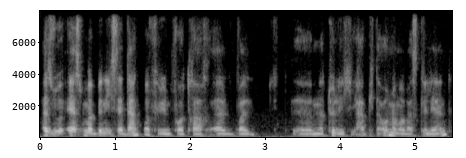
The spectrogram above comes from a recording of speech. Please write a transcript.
Also erstmal bin ich sehr dankbar für den Vortrag, äh, weil äh, natürlich habe ich da auch nochmal was gelernt.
